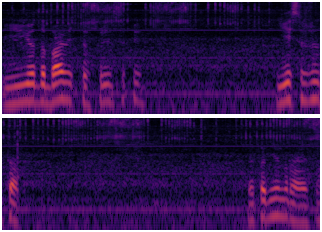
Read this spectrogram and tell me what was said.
И ее добавить-то, в принципе, есть результат. Это мне нравится.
